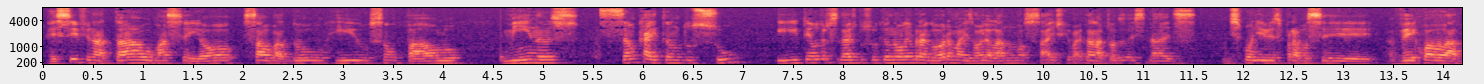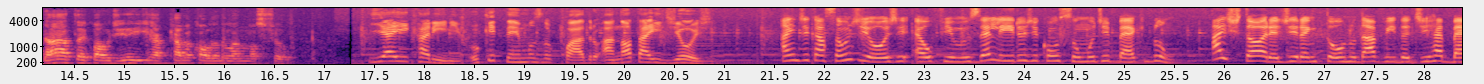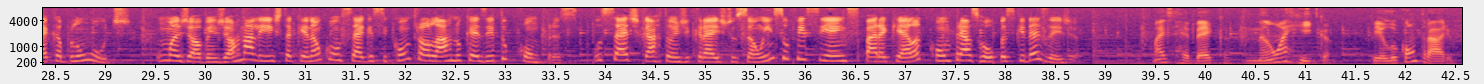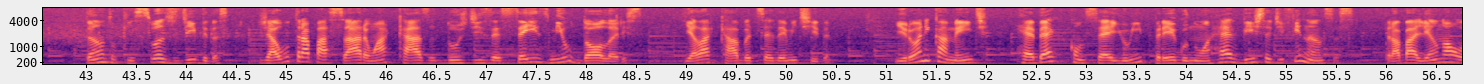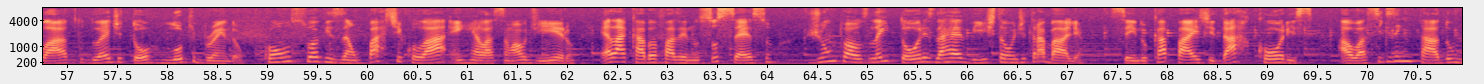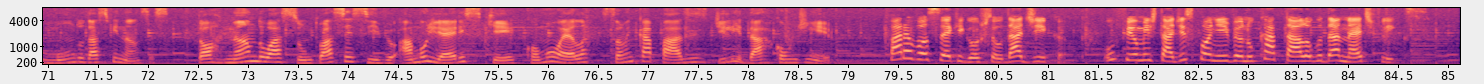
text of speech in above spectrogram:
Recife, Natal, Maceió, Salvador, Rio, São Paulo, Minas, São Caetano do Sul e tem outra cidade do Sul que eu não lembro agora, mas olha lá no nosso site que vai estar lá todas as cidades disponíveis para você ver qual a data, qual o dia e acaba colando lá no nosso show. E aí, Karine, o que temos no quadro Anota aí de hoje? A indicação de hoje é o filme Os Delírios de Consumo de Beck Bloom. A história gira em torno da vida de Rebecca Bloomwood, uma jovem jornalista que não consegue se controlar no quesito compras. Os sete cartões de crédito são insuficientes para que ela compre as roupas que deseja. Mas Rebecca não é rica, pelo contrário, tanto que suas dívidas já ultrapassaram a casa dos 16 mil dólares e ela acaba de ser demitida. Ironicamente, Rebecca consegue o um emprego numa revista de finanças, trabalhando ao lado do editor Luke Brandon. Com sua visão particular em relação ao dinheiro, ela acaba fazendo sucesso junto aos leitores da revista onde trabalha, sendo capaz de dar cores ao acinzentado mundo das finanças tornando o assunto acessível a mulheres que, como ela, são incapazes de lidar com o dinheiro. Para você que gostou da dica, o filme está disponível no catálogo da Netflix.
